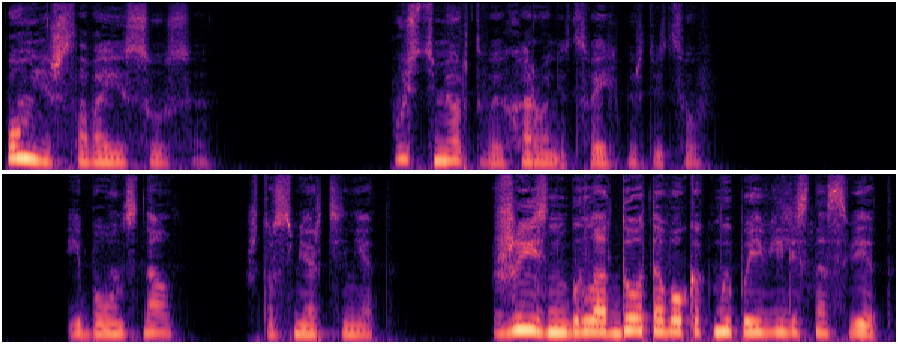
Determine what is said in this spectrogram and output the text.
Помнишь слова Иисуса? Пусть мертвые хоронят своих мертвецов. Ибо Он знал, что смерти нет. Жизнь была до того, как мы появились на свет,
